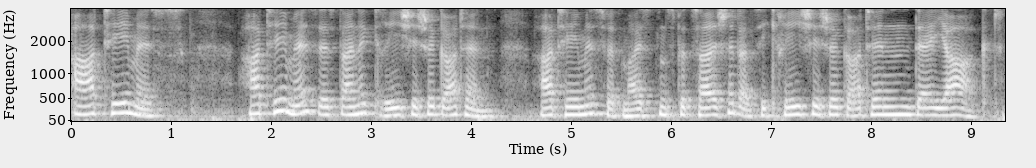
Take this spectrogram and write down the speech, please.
Artemis. Artemis ist eine griechische Göttin. Artemis wird meistens bezeichnet als die griechische Göttin der Jagd.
